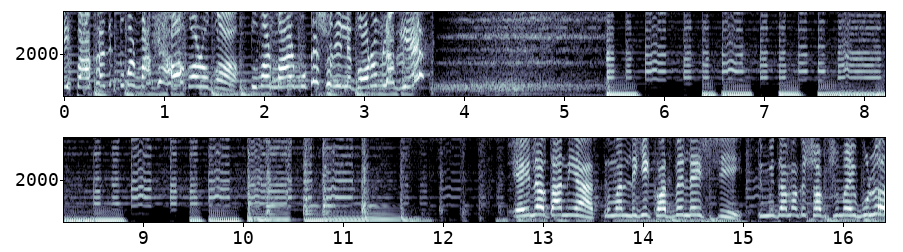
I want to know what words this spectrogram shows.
এই পাখা দিয়ে তোমার মাকে হাওয়া করো গা। তোমার মার মোটা শরীরে গরম লাগে? এই লাও তানিয়া, তোমার লিগে কদবেল এসছি। তুমি তো আমাকে সব সময় বলো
